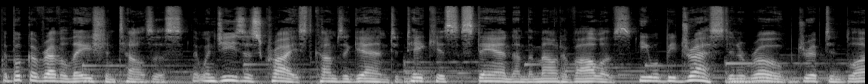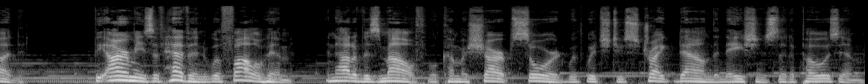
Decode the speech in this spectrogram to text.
The book of Revelation tells us that when Jesus Christ comes again to take his stand on the Mount of Olives, he will be dressed in a robe dripped in blood. The armies of heaven will follow him, and out of his mouth will come a sharp sword with which to strike down the nations that oppose him.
